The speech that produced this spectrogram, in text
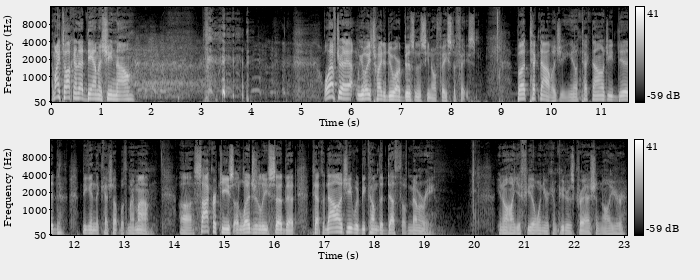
Am I talking to that damn machine now? well, after that, we always try to do our business, you know, face to face. But technology, you know, technology did begin to catch up with my mom. Uh, Socrates allegedly said that technology would become the death of memory. You know how you feel when your computers crash and all your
